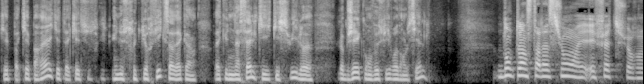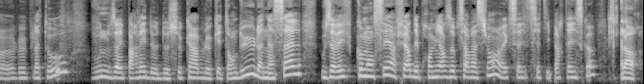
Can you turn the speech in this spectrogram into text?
qui est qui est pareil, qui est, qui est une structure fixe avec un avec une nacelle qui qui suit l'objet qu'on veut suivre dans le ciel. Donc l'installation est, faite sur euh, le plateau. Vous nous avez parlé de, ce câble qui est tendu, la nacelle. Vous avez commencé à faire des premières observations avec cet hypertélescope? Alors,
